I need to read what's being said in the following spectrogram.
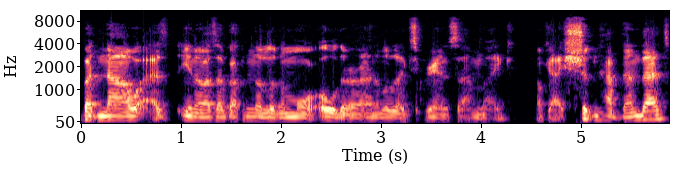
But now, as you know, as I've gotten a little more older and a little experience, I'm like, okay, I shouldn't have done that.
